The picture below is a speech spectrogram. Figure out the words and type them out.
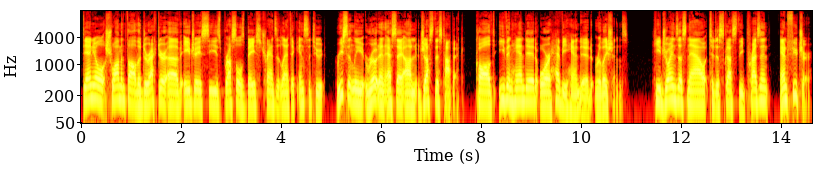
Daniel Schwammenthal, the director of AJC's Brussels based Transatlantic Institute, recently wrote an essay on just this topic called Even Handed or Heavy Handed Relations. He joins us now to discuss the present and future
